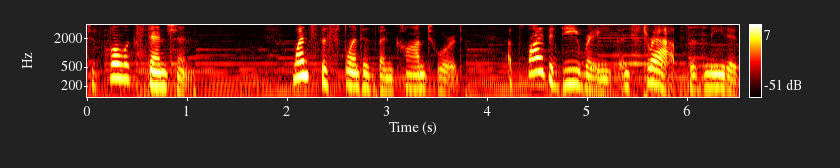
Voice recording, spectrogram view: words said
to full extension once the splint has been contoured, apply the D-rings and straps as needed.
